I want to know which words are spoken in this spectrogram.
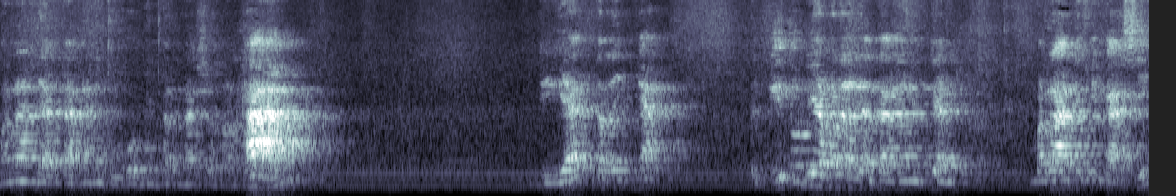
menandatangani hukum internasional HAM, dia terikat. Begitu dia menandatangani dan meratifikasi,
